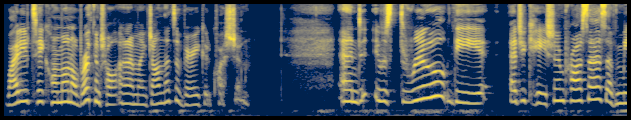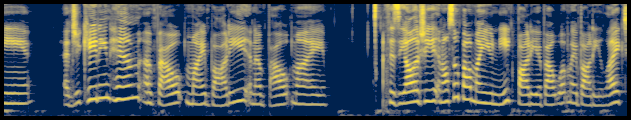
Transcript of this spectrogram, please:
why do you take hormonal birth control? And I'm like, John, that's a very good question. And it was through the education process of me educating him about my body and about my physiology and also about my unique body about what my body liked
